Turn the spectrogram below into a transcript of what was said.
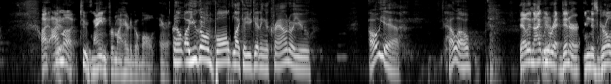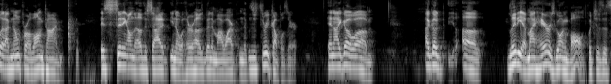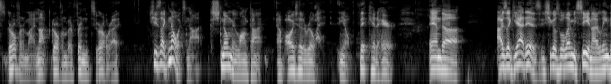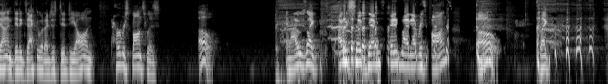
I, I'm yeah. uh, too vain for my hair to go bald, Eric. Now, are you going bald? Like, are you getting a crown? Or are you? Oh yeah. Hello. The other night we Yeah. were at dinner, and this girl that I've known for a long time is sitting on the other side, you know, with her husband and my wife, and there's three couples there. And I go, um, I go, uh, Lydia, my hair is going bald, which is this girlfriend of mine, not girlfriend, but a friend of this girl, right? She's like, no, it's not. She's known me a long time. I've always had a real, you know, thick head of hair. And uh, I was like, yeah, it is. And she goes, well, let me see. And I leaned down and did exactly what I just did to y'all. And her response was, oh. And I was like, I was so devastated by that response. Oh. Like,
